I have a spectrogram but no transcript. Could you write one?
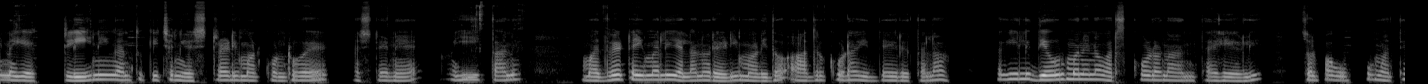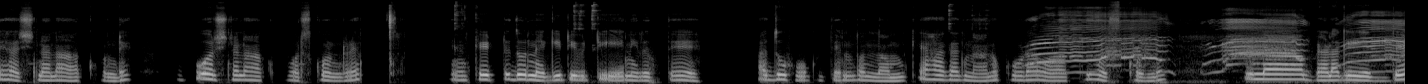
ಇನ್ನು ಕ್ಲೀನಿಂಗ್ ಅಂತೂ ಕಿಚನ್ ಎಷ್ಟು ರೆಡಿ ಮಾಡಿಕೊಂಡ್ರು ಅಷ್ಟೇ ಈಗ ತಾನೇ ಮದುವೆ ಟೈಮಲ್ಲಿ ಎಲ್ಲನೂ ರೆಡಿ ಮಾಡಿದ್ದು, ಆದರೂ ಕೂಡ ಇದ್ದೇ ಇರುತ್ತಲ್ಲ? ಹಾಗೆ ಇಲ್ಲಿ ದೇವ್ರ ಮನೆನ ಒರೆಸ್ಕೊಳ್ಳೋಣ ಅಂತ ಹೇಳಿ ಸ್ವಲ್ಪ ಉಪ್ಪು ಮತ್ತು ಅರ್ಶಿನ ಹಾಕ್ಕೊಂಡೆ. ಉಪ್ಪು ಅರ್ಶಿನ ಹಾಕಿ, ಒರೆಸ್ಕೊಂಡ್ರೆ ಕೆಟ್ಟದ್ದು ನೆಗೆಟಿವಿಟಿ ಏನಿರುತ್ತೆ, ಅದು ಹೋಗುತ್ತೆ ಅನ್ನೋದು ಒಂದು ನಂಬಿಕೆ. ಹಾಗಾಗಿ ನಾನು ಕೂಡ ಹಾಕಿ ಒರೆಸ್ಕೊಂಡೆ. ಇನ್ನು ಬೆಳಗ್ಗೆ ಎದ್ದೆ,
